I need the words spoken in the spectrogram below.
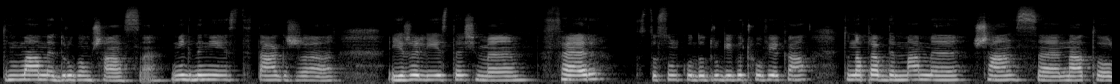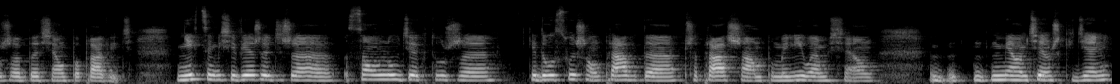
to mamy drugą szansę. Nigdy nie jest tak, że jeżeli jesteśmy fair stosunku do drugiego człowieka, to naprawdę mamy szansę na to, żeby się poprawić. Nie chce mi się wierzyć, że są ludzie, którzy kiedy usłyszą prawdę, przepraszam, pomyliłem się, miałem ciężki dzień,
